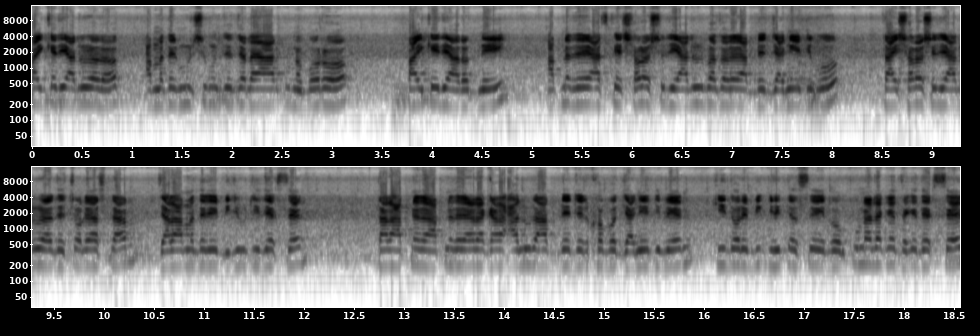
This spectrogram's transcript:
পাইকারি আলুর আড়ত। আমাদের মুন্সিগঞ্জ জেলায় আর কোনো বড় পাইকারি আড়ত নেই। আপনাদের আজকে সরাসরি আলুর বাজারের আপডেট জানিয়ে দিব। তাই সরাসরি আলুর আড়তে চলে আসলাম। যারা আমাদের এই ভিডিওটি দেখছেন, তারা আপনারা আপনাদের এলাকার আলুর আপডেটের খবর জানিয়ে দিবেন, কী দরে বিক্রি হইতেছে এবং কোন এলাকা থেকে দেখছেন।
